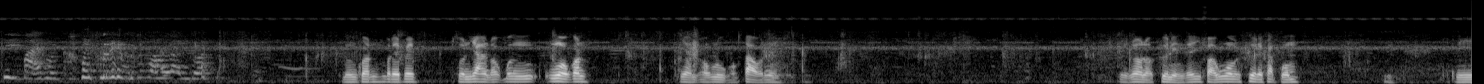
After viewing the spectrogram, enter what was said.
ที่บายคนเขาเรียกว่าอะไรด้วยเบิ่งก่อนบ่ได้ไปสวนยางดอกเบิ่งงัวก่อนยันออกลูกออกเต่านี่นี่นอนเอาคืนนี่ใส่ฟ้างัวมันคืนเลยครับผมนี่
